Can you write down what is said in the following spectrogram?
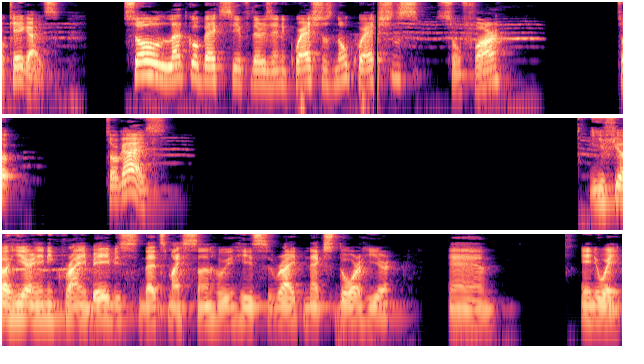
Okay, guys. So let's go back see if there's any questions. No questions so far. So, so guys, if you are here any crying babies, that's my son who he's right next door here. And Anyway,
